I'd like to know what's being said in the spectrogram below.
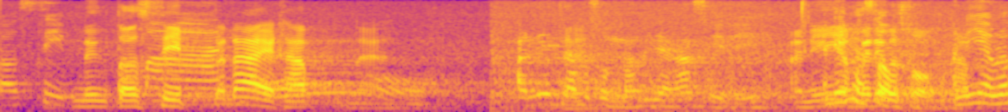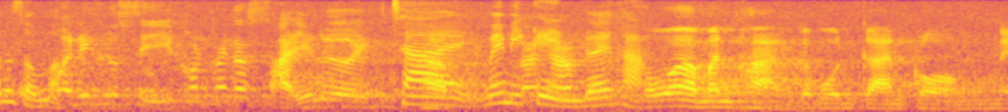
ต่อสิบหนึ่งต่อสิบก็ได้ครับนะอั นนี้จะผสมน้ำยาฆ่าสีนี้อันนี้ยังไม่ได้ผสมอันนี้ยังไม่ผสมเหรออันนี้คือสีค่อนข้างจะใสเลยใช่ ไม่มีกลิ่นด้วยค่ะ เพราะว่ามันผ่านกระบวนการกรองใน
